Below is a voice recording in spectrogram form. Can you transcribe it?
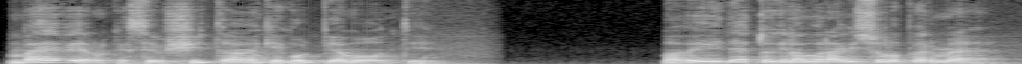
ma è vero che sei uscita anche col Piamonti? Ma avevi detto che lavoravi solo per me?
